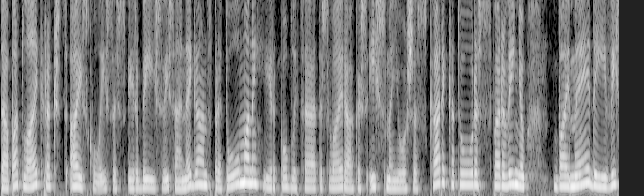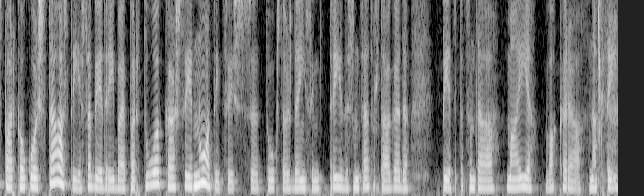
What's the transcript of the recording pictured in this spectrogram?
Tāpat laikraksts aizkulises ir bijis visai negants pret Ulmani, ir publicētas vairākas izsmejošas karikatūras par viņu, vai mēdīji vispār kaut ko stāstīja sabiedrībai par to, kas ir noticis 1934. gada 15. maija vakarā, naktī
